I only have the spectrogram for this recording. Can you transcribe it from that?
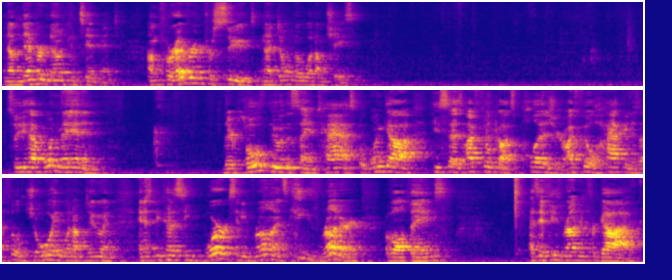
and I've never known contentment. I'm forever in pursuit, and I don't know what I'm chasing. So you have one man and they're both doing the same task, but one guy, he says, I feel God's pleasure. I feel happiness. I feel joy in what I'm doing. And it's because he works and he runs. He's runner of all things, as if he's running for God.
